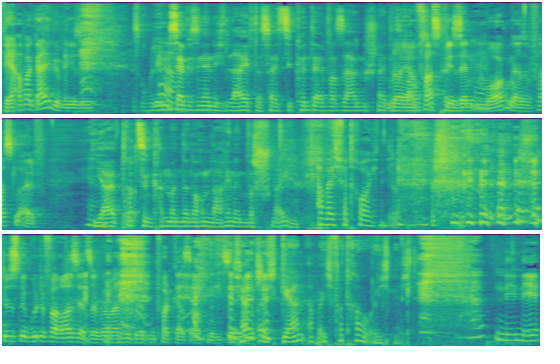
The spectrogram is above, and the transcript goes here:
Wäre aber geil gewesen. Das Problem ist ja, wir sind ja nicht live. Das heißt, sie könnte einfach sagen, schneid das Naja, raus. fast. Wir senden morgen, also fast live. Ja, trotzdem kann man dann noch im Nachhinein was schneiden. Aber ich vertraue euch nicht. Das ist eine gute Voraussetzung, wenn man so einen dritten Podcast aufnimmt. Sehr Ich habe euch gern, aber ich vertraue euch nicht. Nee, nee.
